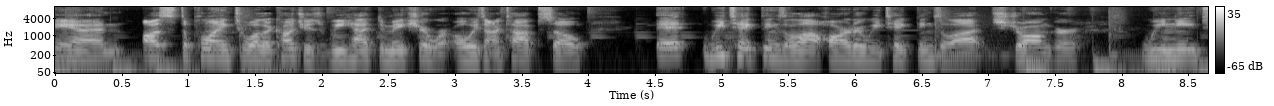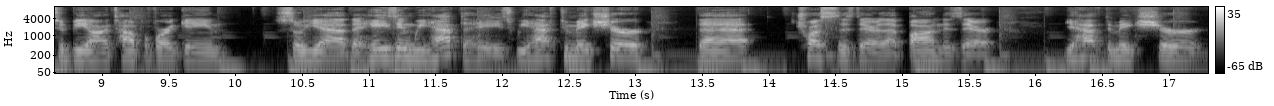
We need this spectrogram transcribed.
and us deploying to other countries. We had to make sure we're always on top. So it we take things a lot harder. We take things a lot stronger. We need to be on top of our game so yeah, the hazing we have to haze. We have to make sure that trust is there, that bond is there. You have to make sure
